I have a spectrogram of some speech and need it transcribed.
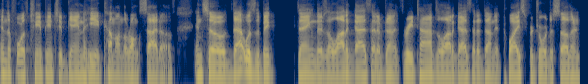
and the fourth championship game that he had come on the wrong side of. And so that was the big thing. There's a lot of guys that have done it three times, a lot of guys that have done it twice for Georgia Southern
